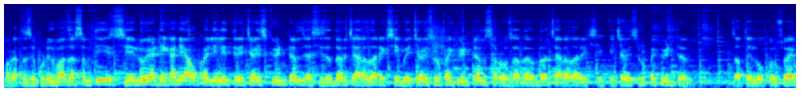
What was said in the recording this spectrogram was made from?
बघा तसे पुढील बाजार समिती सेलू या ठिकाणी अवकालेले त्रेचाळीस क्विंटल जास्तीचा दर चार हजार एकशे बेचाळीस रुपये क्विंटल सर्वसाधारण दर चार हजार एकशे एक्केचाळीस रुपये क्विंटल जात आहे लोकल सोयाबीन.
